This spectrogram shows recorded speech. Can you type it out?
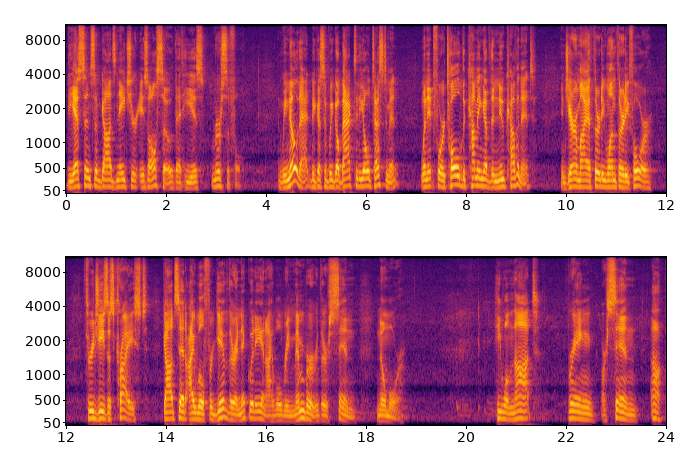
the essence of God's nature is also that he is merciful. And we know that because if we go back to the Old Testament, when it foretold the coming of the new covenant in Jeremiah 31 34, through Jesus Christ, God said, I will forgive their iniquity and I will remember their sin no more. He will not bring our sin up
